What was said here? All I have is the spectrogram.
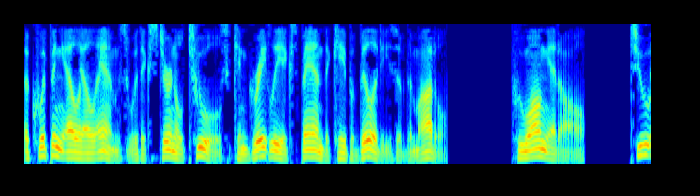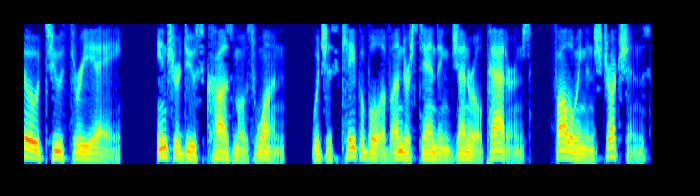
Equipping LLMs with external tools can greatly expand the capabilities of the model. Huang et al. 2023a introduce Kosmos 1, which is capable of understanding general patterns, following instructions,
